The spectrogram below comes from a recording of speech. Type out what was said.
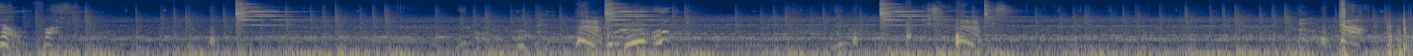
Oh, fuck. Ah!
